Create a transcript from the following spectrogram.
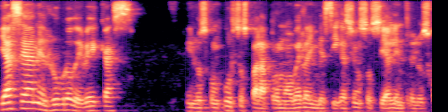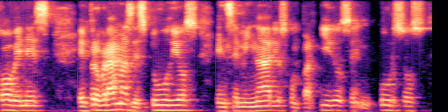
ya sea en el rubro de becas, en los concursos para promover la investigación social entre los jóvenes, en programas de estudios, en seminarios compartidos, en cursos,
